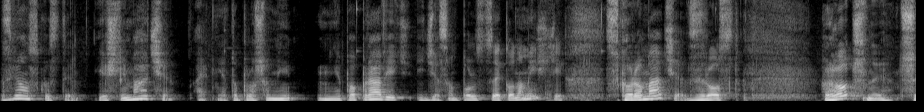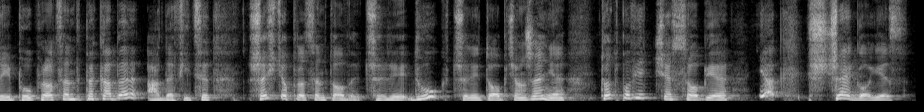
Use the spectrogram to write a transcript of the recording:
W związku z tym, jeśli macie, a jak nie, to proszę mi nie poprawić, i gdzie są polscy ekonomiści, skoro macie wzrost roczny 3,5% PKB, a deficyt 6%, czyli dług, czyli to obciążenie, to odpowiedzcie sobie, jak, z czego jest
